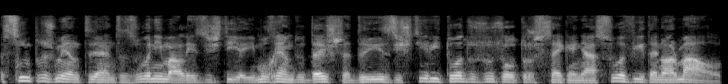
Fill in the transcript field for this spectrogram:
Simplesmente antes o animal existia e morrendo deixa de existir e todos os outros seguem a sua vida normal.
